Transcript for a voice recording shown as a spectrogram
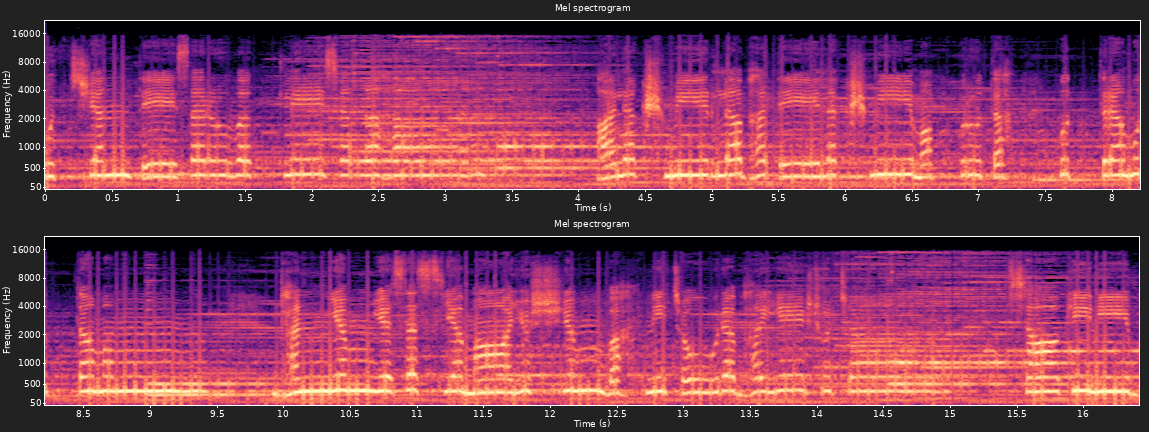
मुच्यन्ते सर्वक्लेशतः। अलक्ष्मीर्लभते लक्ष्मीमप्रुतः पुत्रमुत्तमम्। धन्यं यशस्यमायुष्यं वह्निचौरभयेषु च शाकिनीभूतवेताल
